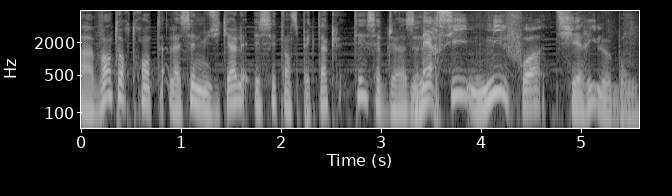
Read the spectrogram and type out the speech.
à 20h30 la scène musicale et c'est un spectacle TSF Jazz. Merci mille fois Thierry Lebon.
